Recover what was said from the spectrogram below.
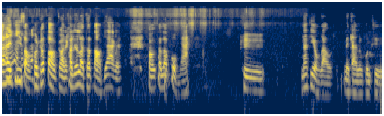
ถ้าให้พี่สองคนเขาตอบก่อนคราวนี้เราจะตอบยากเลยของสำหรับผมนะ คือหน้าที่ของเราในการลงทุนคือ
